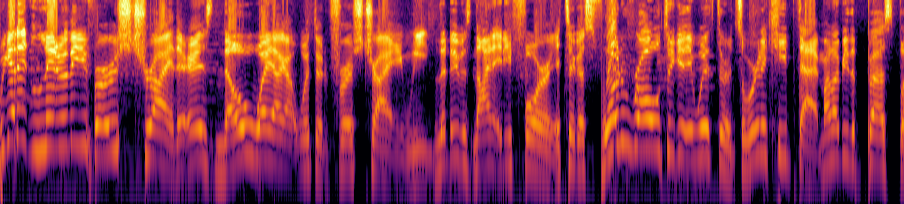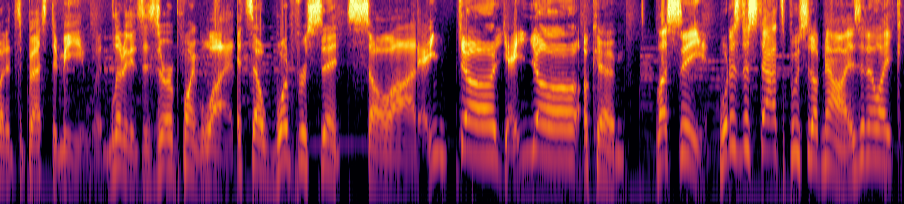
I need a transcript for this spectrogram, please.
We got it literally first try. There is no way I got withered first try. We literally was 984. It took us one roll to get it withered. So we're going to keep that. It might not be the best, but it's the best to me. Literally, it's a 0.1. It's a 1%. So, uh, thank ya. Yeah, yeah. Okay. Let's see. What is the stats boosted up now? Isn't it like,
